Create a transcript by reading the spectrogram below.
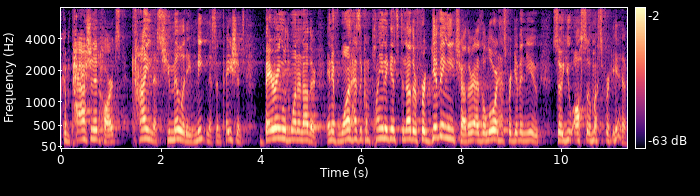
compassionate hearts, kindness, humility, meekness, and patience bearing with one another. And if one has a complaint against another, forgiving each other as the Lord has forgiven you, so you also must forgive.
